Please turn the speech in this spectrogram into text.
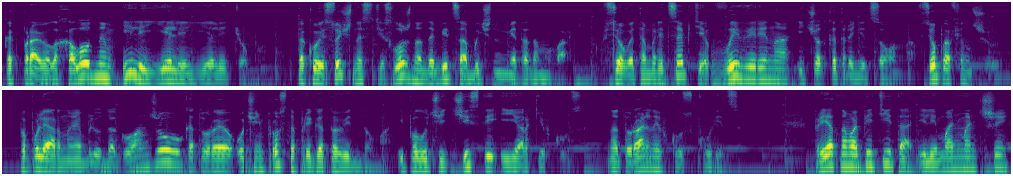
Как правило, холодным или еле-еле теплым. Такой сочности сложно добиться обычным методом варки. Все в этом рецепте выверено и четко традиционно. Все по фэншую. Популярное блюдо гуанчжоу, которое очень просто приготовить дома и получить чистый и яркий вкус. Натуральный вкус курицы. Приятного аппетита или мань-маньчи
